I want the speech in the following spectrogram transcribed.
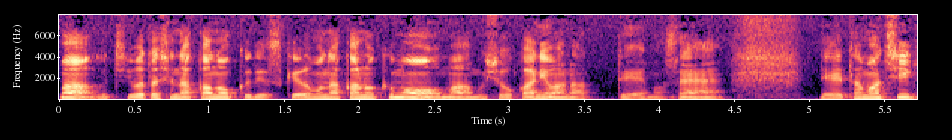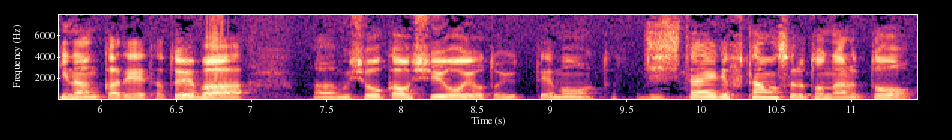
まあ、うち私中野区ですけども、中野区もまあ無償化にはなってません。で、多摩地域なんかで、例えば、無償化をしようよと言っても、自治体で負担をするとなると、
